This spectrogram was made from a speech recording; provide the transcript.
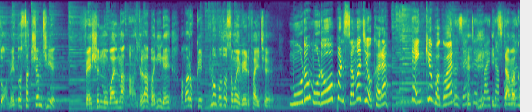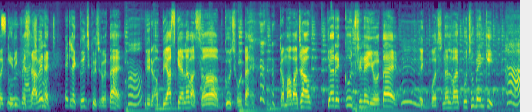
તો અમે તો સક્ષમ છીએ. ફેશન મોબાઈલમાં આંધળા બનીને અમારો કેટલો બધો સમય વેડફાય છે. મોડો મોડો પણ સમજ્યો ખરા થેન્ક યુ ભગવાન Presented by इंस्टा में Tapovan कोई की School, रिक्वेस्ट आवे ना Rajkot. એટલે कुछ कुछ होता है हाँ? फिर अभ्यास के अलावा सब कुछ होता है कमावा जाओ ત્યારે कुछ नहीं होता है એક પર્સનલ વાત પૂછું બેન કી હા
